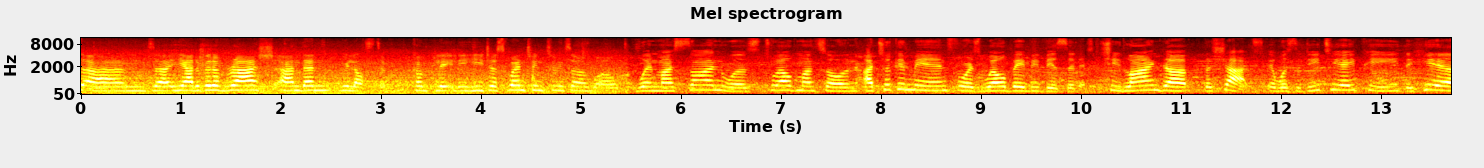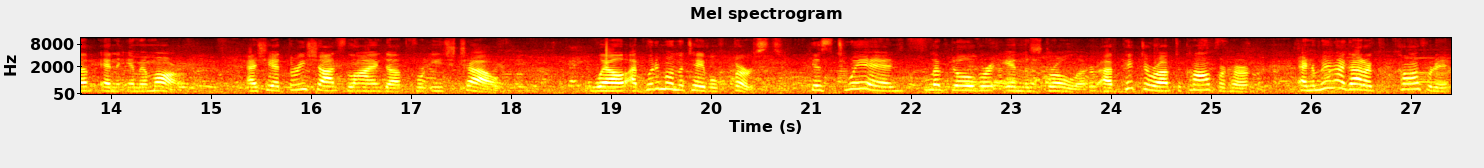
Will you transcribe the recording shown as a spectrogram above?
and uh, he had a bit of rash and then we lost him completely. He just went into his own world. When my son was 12 months old, I took him in for his well baby visit. She lined up the shots. It was the DTAP, the HIB, and the MMR and she had three shots lined up for each child. Well, I put him on the table first. His twin flipped over in the stroller. I picked her up to comfort her, and the minute I got her comforted,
